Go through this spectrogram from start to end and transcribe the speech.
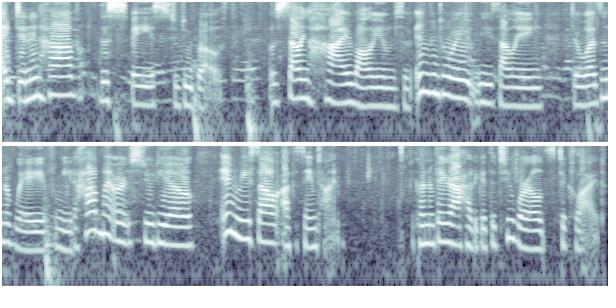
I didn't have the space to do both. I was selling high volumes of inventory, reselling. There wasn't a way for me to have my art studio and resell at the same time. I couldn't figure out how to get the two worlds to collide.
